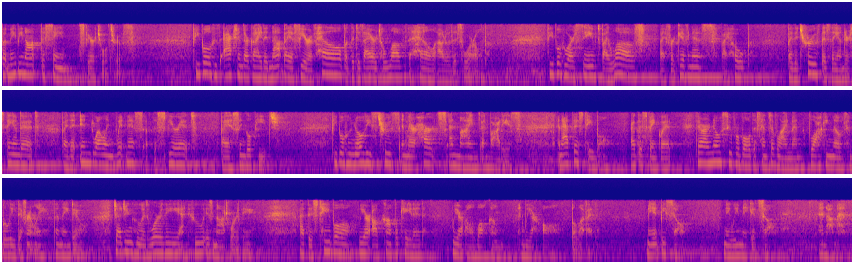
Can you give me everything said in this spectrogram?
but maybe not the same spiritual truth. People whose actions are guided not by a fear of hell, but the desire to love the hell out of this world. People who are saved by love by forgiveness, by hope, by the truth as they understand it, by the indwelling witness of the Spirit, by a single peach. People who know these truths in their hearts and minds and bodies. And at this table, at this banquet, there are no Super Bowl defensive linemen blocking those who believe differently than they do, judging who is worthy and who is not worthy. At this table, we are all complicated we are all welcome and we are all beloved. May it be so. May we make it so. And amen.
